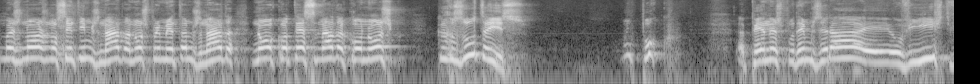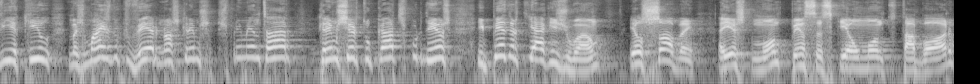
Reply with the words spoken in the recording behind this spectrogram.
mas nós não sentimos nada, não experimentamos nada, não acontece nada connosco. Que resulta isso? Muito pouco. Apenas podemos dizer, ah, eu vi isto, vi aquilo, mas mais do que ver, nós queremos experimentar, queremos ser tocados por Deus. E Pedro, Tiago e João, eles sobem a este monte, pensa-se que é o Monte Tabor,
